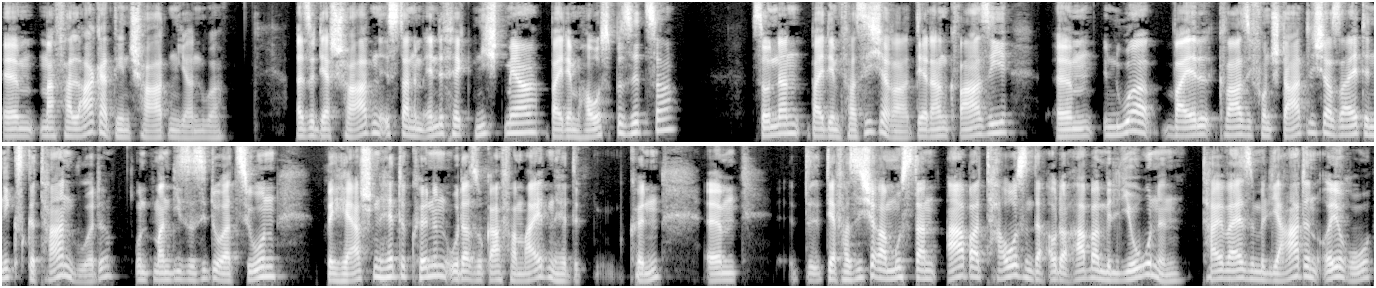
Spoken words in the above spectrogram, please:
ähm, man verlagert den Schaden ja nur. Also der Schaden ist dann im Endeffekt nicht mehr bei dem Hausbesitzer, sondern bei dem Versicherer, der dann quasi ähm, nur weil quasi von staatlicher Seite nichts getan wurde und man diese Situation beherrschen hätte können oder sogar vermeiden hätte können, ähm, der Versicherer muss dann aber Tausende oder aber Millionen, teilweise Milliarden Euro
